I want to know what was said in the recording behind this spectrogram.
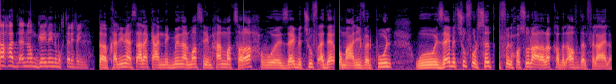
أحد لأنهم جيلين مختلفين. طب خليني أسألك عن نجمنا المصري محمد صلاح وإزاي بتشوف اداؤه مع ليفربول وإزاي بتشوف فرصته في الحصول على لقب الأفضل في العالم؟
